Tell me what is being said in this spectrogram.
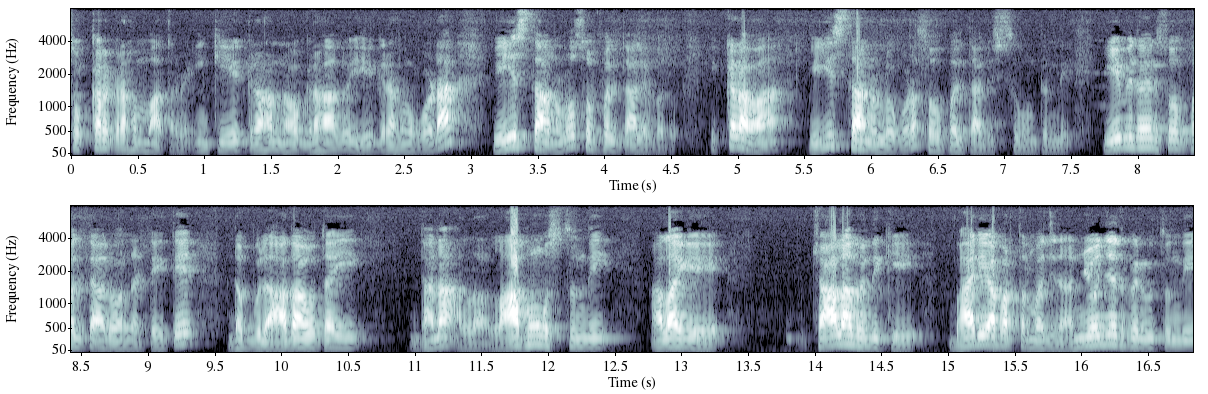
శుక్ర గ్రహం మాత్రమే. ఇంకే గ్రహం నవగ్రహాలు ఏ గ్రహం కూడా ఏ స్థానంలో శుభఫలితాలు ఇవ్వదు. ఇక్కడ ఏ స్థానంలో కూడా శుభఫలితాలు ఇస్తూ ఉంటుంది. ఏ విధమైన శుభఫలితాలు అన్నట్టయితే డబ్బులు ఆదా అవుతాయి ధన లాభం వస్తుంది. అలాగే చాలామందికి భార్యాభర్తల మధ్యన అన్యోన్యత పెరుగుతుంది.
